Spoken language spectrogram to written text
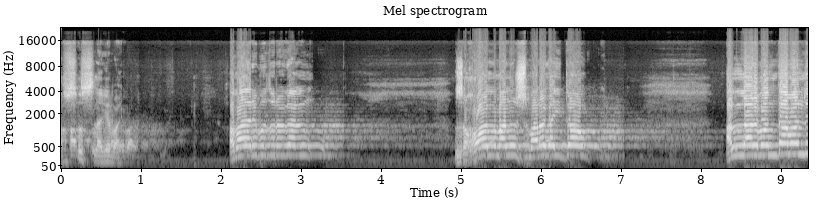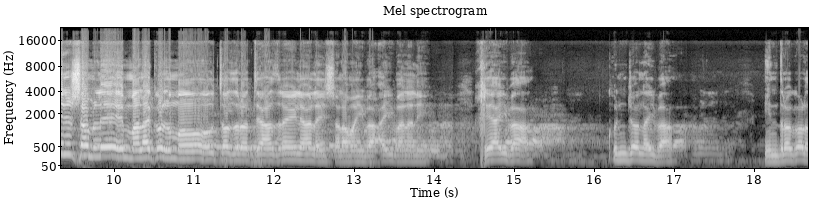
আফসোস লাগে ভাই। আমার বুজুর্গান, যখন মানুষ মারা যাইত, আল্লাহর বন্দা মন্দির সামনে মালাকুল মৌত হজরতে আজরাইল আলাইহিস সালাম আইবা আইবা নানি খে আইবা, কুঞ্জন আইবা, ইন্দ্রগড়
